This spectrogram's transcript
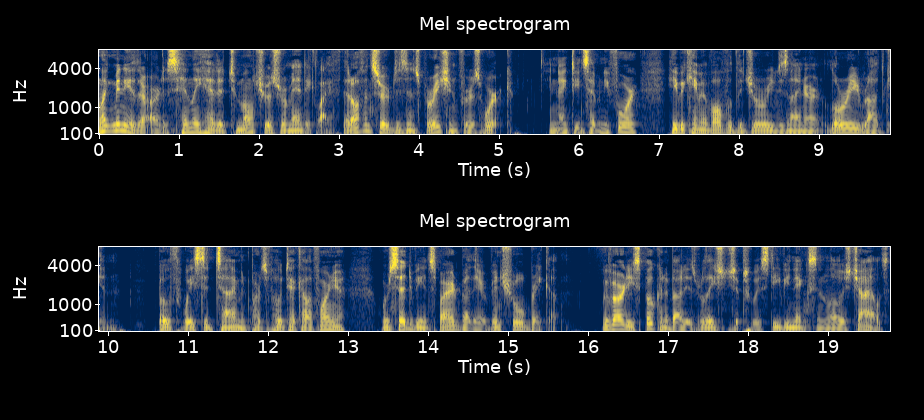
Like many other artists, Henley had a tumultuous romantic life that often served as inspiration for his work. In 1974, he became involved with the jewelry designer Lori Rodkin. Both wasted time in parts of Hotel California were said to be inspired by their eventual breakup. We've already spoken about his relationships with Stevie Nicks and Lois Chiles,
